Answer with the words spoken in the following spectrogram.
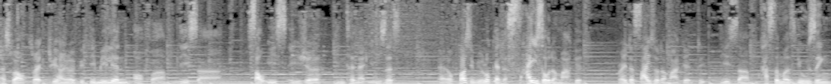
as well, right? 350 million of um, these uh, Southeast Asia internet users. And of course, if you look at the size of the market, right? The size of the market, these um, customers using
